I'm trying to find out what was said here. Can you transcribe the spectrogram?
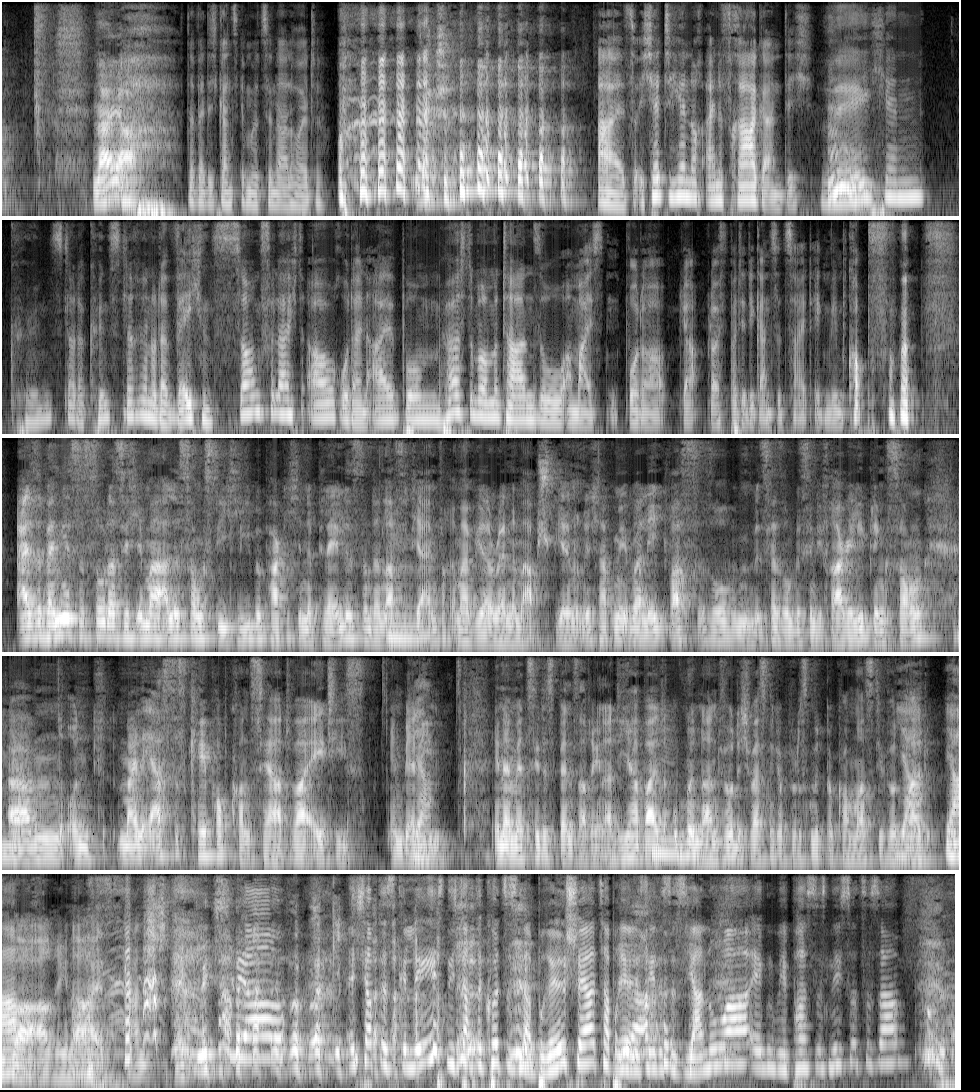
Naja. Da werde ich ganz emotional heute. also, ich hätte hier noch eine Frage an dich. Welchen Künstler oder Künstlerin oder welchen Song vielleicht auch oder ein Album hörst du momentan so am meisten? Oder ja, läuft bei dir die ganze Zeit irgendwie im Kopf? Also bei mir ist es so, dass ich immer alle Songs, die ich liebe, packe ich in eine Playlist und dann lasse ich die einfach immer wieder random abspielen. Und ich habe mir überlegt, was so ist ja so ein bisschen die Frage Lieblingssong. Ähm, und mein erstes K-Pop-Konzert war 80s in Berlin. In der Mercedes-Benz Arena, die ja bald umbenannt wird. Ich weiß nicht, ob du das mitbekommen hast. Die wird Ja. bald Ja. Uber Arena heißt. Ganz schrecklich. Also ich habe das gelesen. Ich dachte kurz, es ist ein April-Scherz, habe realisiert, Ja. es ist Januar. Irgendwie passt es nicht so zusammen.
